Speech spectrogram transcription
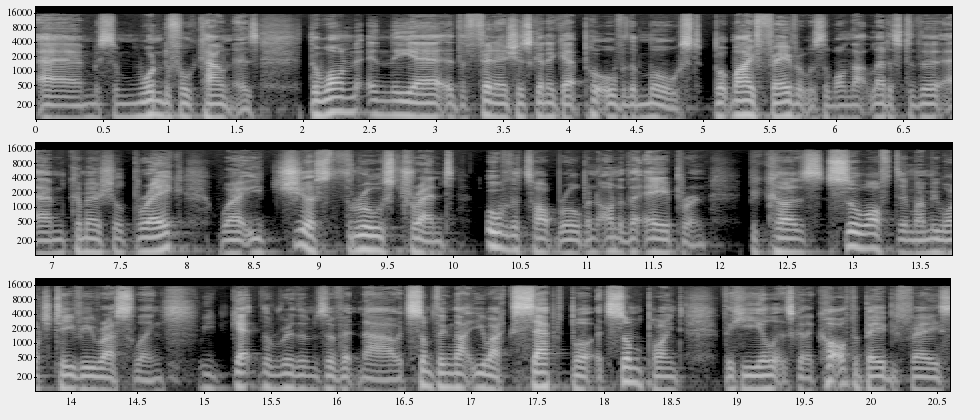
um, with some wonderful counters. The one in the uh, the finish is going to get put over the most, but my favorite was the one that led us to the um, commercial break, where he just throws Trent over the top rope and onto the apron. Because so often when we watch TV wrestling, we get the rhythms of it now. It's something that you accept, but at some point, the heel is going to cut off the baby face.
